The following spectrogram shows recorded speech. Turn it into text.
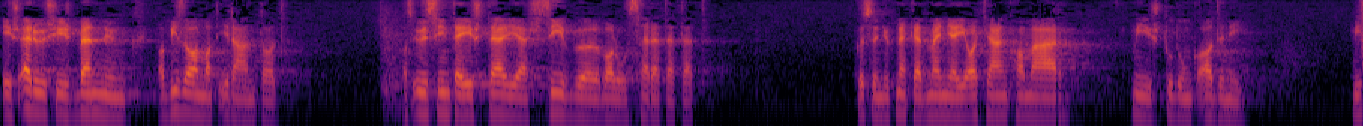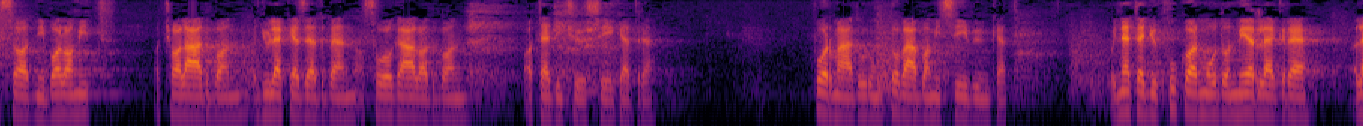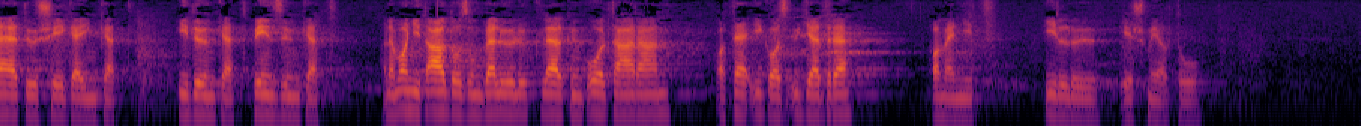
és erősítsd bennünk a bizalmat irántad, az őszinte és teljes szívből való szeretetet. Köszönjük neked, mennyei atyánk, ha már mi is tudunk adni, visszaadni valamit a családban, a gyülekezetben, a szolgálatban, a te dicsőségedre. Formáld, Urunk, tovább a mi szívünket, hogy ne tegyük fukarmódon mérlegre a lehetőségeinket, időnket, pénzünket, hanem annyit áldozunk belőlük lelkünk oltárán a Te igaz ügyedre, amennyit illő és méltó.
